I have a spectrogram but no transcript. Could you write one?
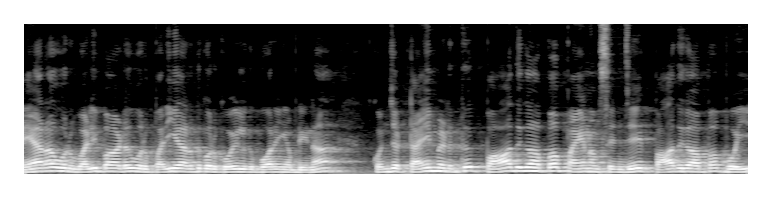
நேராக ஒரு வழிபாடு ஒரு பரிகாரத்துக்கு ஒரு கோயிலுக்கு போகிறீங்க அப்படின்னா கொஞ்சம் டைம் எடுத்து பாதுகாப்பாக பயணம் செஞ்சு பாதுகாப்பாக போய்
